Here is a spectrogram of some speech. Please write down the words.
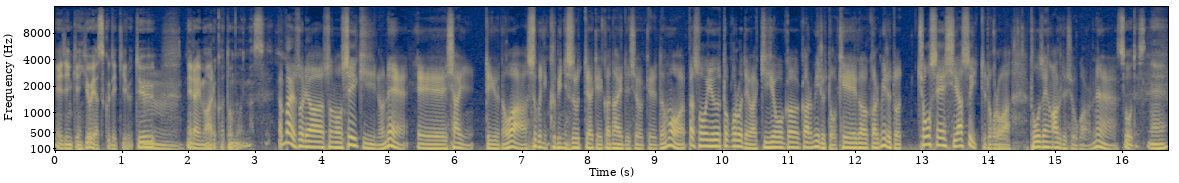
人件費を安くできるという狙いもあるかと思います、やっぱりそれはその正規のね、えー、社員っていうのはすぐにクビにするってわけいかないでしょうけれども、やっぱりそういうところでは企業側から見ると、経営側から見ると、調整しやすいっていうところは当然あるでしょうからね。そうですね。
